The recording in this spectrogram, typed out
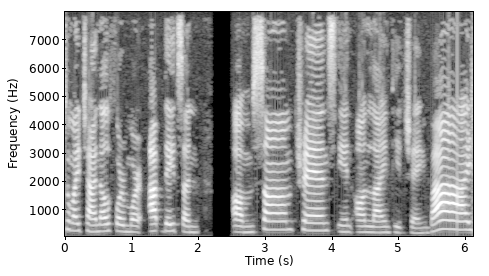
to my channel for more updates on um, some trends in online teaching. Bye.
